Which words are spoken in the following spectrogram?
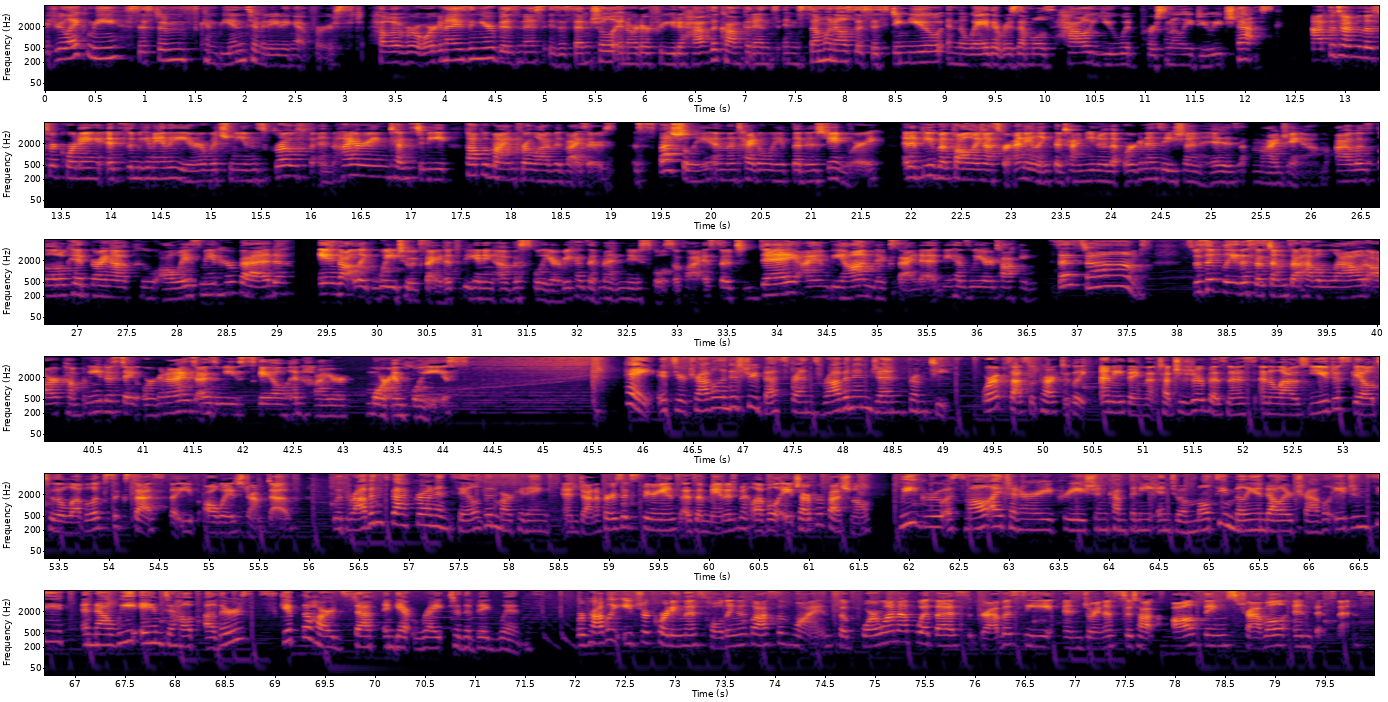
If you're like me, systems can be intimidating at first. However, organizing your business is essential in order for you to have the confidence in someone else assisting you in the way that resembles how you would personally do each task. At the time of this recording, it's the beginning of the year, which means growth and hiring tends to be top of mind for a lot of advisors, especially in the tidal wave that is January. And if you've been following us for any length of time, you know that organization is my jam. I was the little kid growing up who always made her bed and got like way too excited at the beginning of a school year because it meant new school supplies. So today I am beyond excited because we are talking systems, specifically the systems that have allowed our company to stay organized as we scale and hire more employees. Hey, it's your travel industry best friends, Robin and Jen from Tique. We're obsessed with practically anything that touches your business and allows you to scale to the level of success that you've always dreamt of. With Robin's background in sales and marketing and Jennifer's experience as a management level HR professional, we grew a small itinerary creation company into a multi million dollar travel agency. And now we aim to help others skip the hard stuff and get right to the big wins. We're probably each recording this holding a glass of wine, so pour one up with us, grab a seat, and join us to talk all things travel and business.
